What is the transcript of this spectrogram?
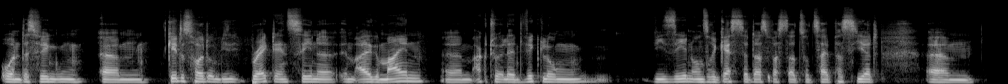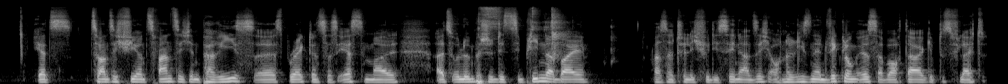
Und deswegen ähm, geht es heute um die Breakdance-Szene im Allgemeinen, ähm, aktuelle Entwicklungen. Wie sehen unsere Gäste das, was da zurzeit passiert? Ähm, jetzt 2024 in Paris äh, ist Breakdance das erste Mal als olympische Disziplin dabei was natürlich für die Szene an sich auch eine Riesenentwicklung ist, aber auch da gibt es vielleicht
